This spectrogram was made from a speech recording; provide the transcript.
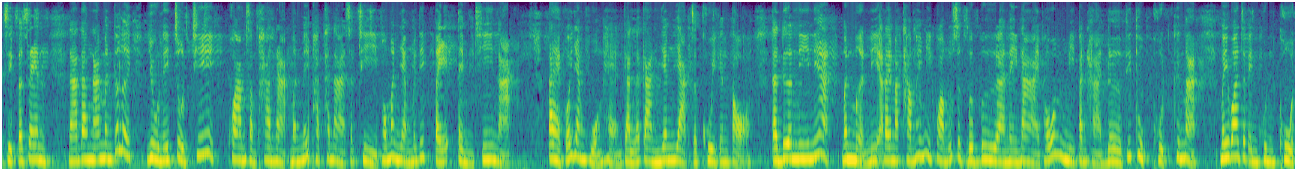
60-70%นะดังนั้นมันก็เลยอยู่ในจุดที่ความสัมพันธ์อะมันไม่พัฒนาสักที เพราะมันยังไม่ได้เป๊ะเต็มที่นัก แต่ก็ยังหวงแหนกันและกันยังอยากจะคุยกันต่อ แต่เดือนนี้เนี่ยมันเหมือนมีอะไรมาทำให้มีความรู้สึกเบื่อๆในนาย เพราะว่ามันมีปัญหาเดิมที่ถูกขุดขึ้นมา ไม่ว่าจะเป็นคุณขุด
